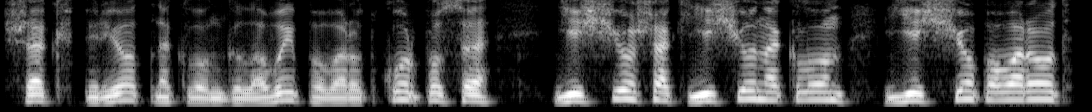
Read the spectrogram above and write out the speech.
Шаг вперед, наклон головы, поворот корпуса, еще шаг, еще наклон, еще поворот.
